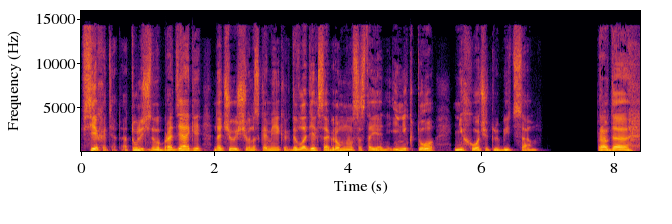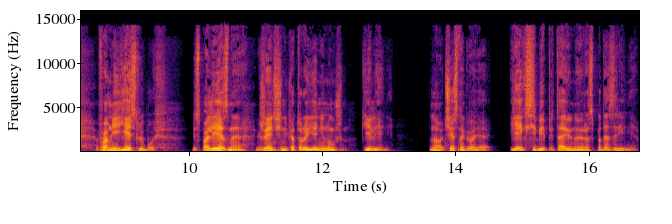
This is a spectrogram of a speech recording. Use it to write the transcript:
Все хотят, от уличного бродяги, ночующего на скамейках, до владельца огромного состояния. И никто не хочет любить сам. Правда, во мне есть любовь, Бесполезная, к женщине, которой я не нужен, к Елене. Но, честно говоря, я и к себе питаю иной раз подозрения.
